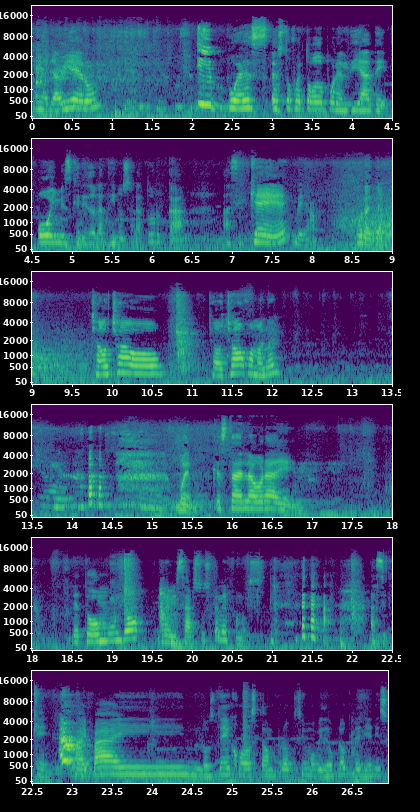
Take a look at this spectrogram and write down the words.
como ya vieron. Y pues esto fue todo por el día de hoy, mis queridos latinos a la turca. Así que, vean, por allá. Chao, chao. Chao, chao, Juan Manuel. bueno, que esta es la hora de, de todo mundo revisar sus teléfonos. Así que, bye bye. Los dejo hasta un próximo videoblog de Jerry, su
